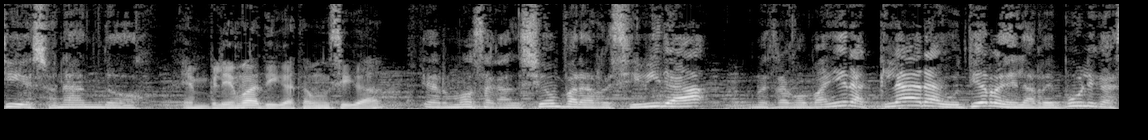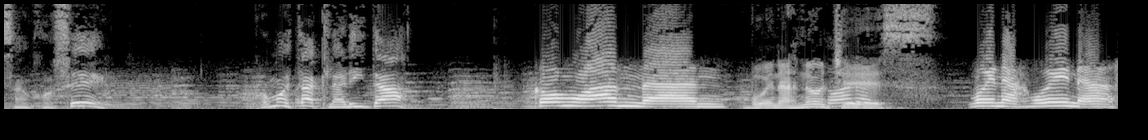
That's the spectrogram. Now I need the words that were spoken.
sigue sonando Emblemática esta música. hermosa canción para recibir a nuestra compañera Clara Gutiérrez de la República de San José. ¿Cómo estás, Clarita? ¿Cómo andan? Buenas noches. Buenas, buenas.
